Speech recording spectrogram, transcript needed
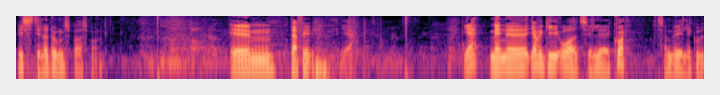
hvis I stiller dumme spørgsmål. Øhm, der ja. Men øh, jeg vil give ordet til øh, Kurt, som vil lægge ud.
